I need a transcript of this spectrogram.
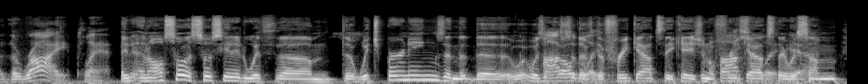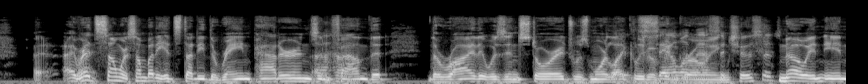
the rye plant. And, and also associated with um, the witch burnings and the, the what was it called? The, the freakouts, the occasional freakouts. There was yeah. some. I I read somewhere somebody had studied the rain patterns and Uh-huh. found that the rye that was in storage was more likely to have Salem, been growing. Massachusetts. No, in in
